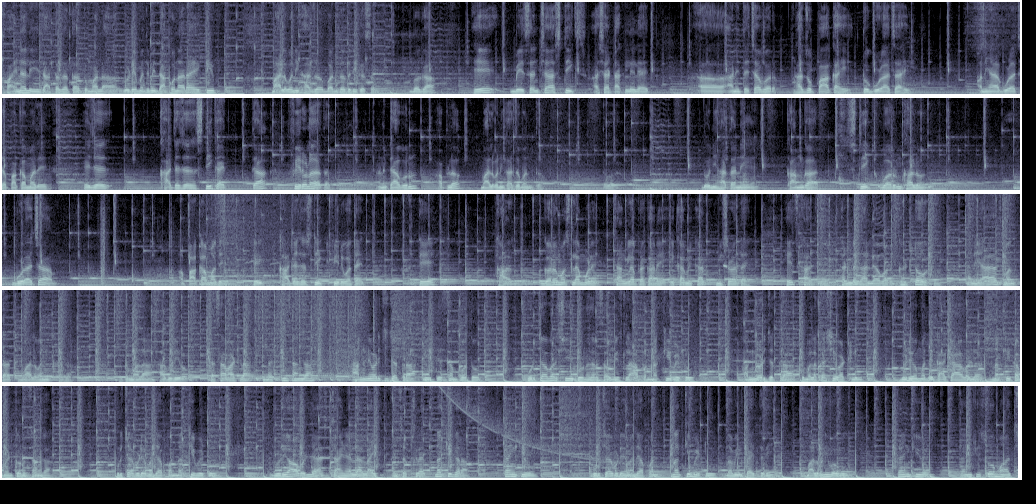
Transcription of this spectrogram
फायनली जाता जाता तुम्हाला व्हिडिओमध्ये मी दाखवणार आहे की मालवणी खाजं बनतं तरी कसं. बघा हे बेसनच्या स्टिक्स अशा टाकलेल्या आहेत. आणि त्याच्यावर हा जो पाक आहे तो गुळाचा आहे. आणि ह्या गुळाच्या पाकामध्ये हे जे खाज्याच्या स्टिक आहेत त्या फिरवल्या जातात. आणि त्यावरून आपलं मालवणी खाजं बनतं. तर बघा. दोन्ही हाताने कामगार स्टिक वरून खालून गुळाच्या पाकामध्ये हे खाज्याचे स्टिक फिरवत आहेत. ते खा गरम असल्यामुळे चांगल्या प्रकारे एकामेकात मिसळत आहे. हेच खाजं थंड झाल्यावर घट्ट होतं आणि याच म्हणतात मालवणी खाजं तर तुम्हाला हा व्हिडिओ कसा वाटला नक्की सांगा. आंगणेवाडीची जत्रा येथेच संपवतो. पुढच्या वर्षी दोन हजार सव्वीसला आपण नक्की भेटू. अंगणवाडी जत्रा तुम्हाला कशी वाटली? व्हिडिओमध्ये काय काय आवडलं नक्की कमेंट करून सांगा. पुढच्या व्हिडिओमध्ये आपण नक्की भेटू. व्हिडिओ आवडल्यास चॅनलला लाईक आणि सबस्क्राईब नक्की करा. थँक्यू पुढच्या व्हिडिओमध्ये आपण नक्की भेटू. नवीन काहीतरी मालवणी बघू. Thank you thank you so much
